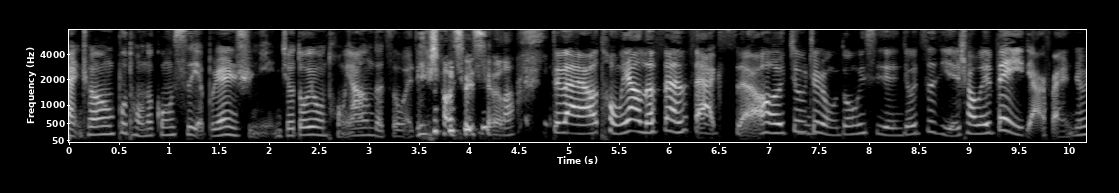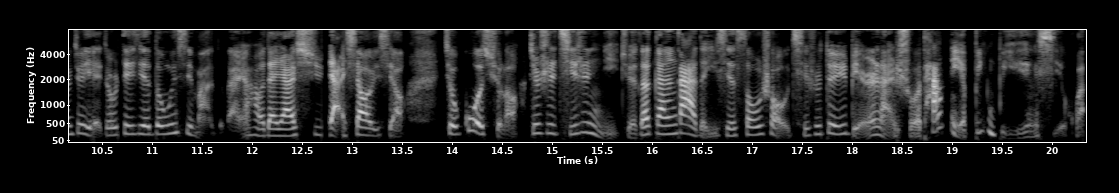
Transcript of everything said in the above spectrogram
反正不同的公司也不认识你，你就都用同样的自我介绍就行了，对吧？然后同样的 fun facts，然后就这种东西，你就自己稍微背一点，反正就也就是这些东西嘛，对吧？然后大家虚假笑一笑就过去了。就是其实你觉得尴尬的一些 social，其实对于别人来说，他们也并不一定喜欢。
